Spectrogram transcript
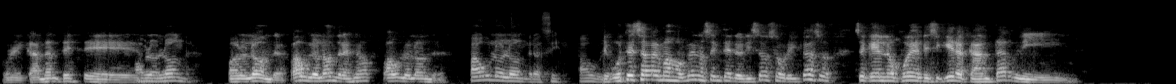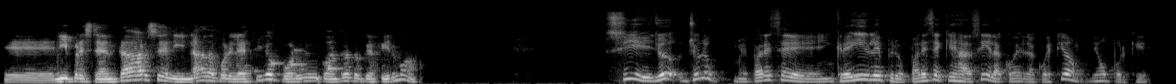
con el cantante este... Pablo Londra. Pablo Londra, Pablo Londres, ¿no? Pablo Londra. Paulo Londra, sí, Paulo. ¿Usted sabe más o menos, se ha interiorizado sobre el caso? Sé que él no puede ni siquiera cantar ni, eh, ni presentarse ni nada por el estilo por un contrato que firmó. Sí, yo, yo lo, me parece increíble, pero parece que es así la, la cuestión, digamos, porque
